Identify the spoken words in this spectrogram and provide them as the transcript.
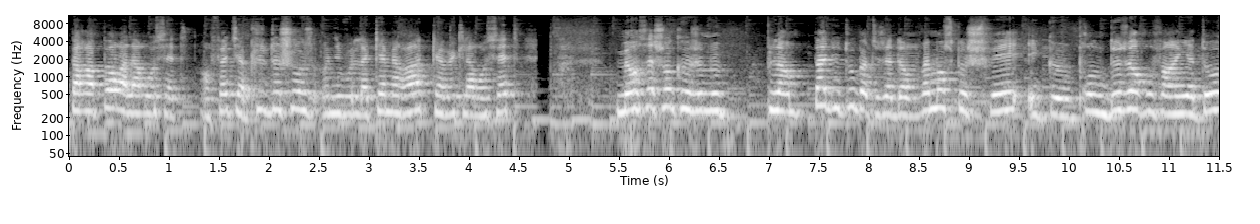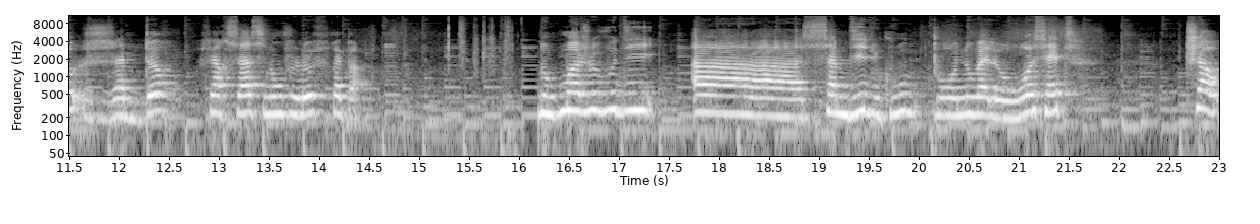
par rapport à la recette. En fait, il y a plus de choses au niveau de la caméra qu'avec la recette. Mais en sachant que je me plains pas du tout parce que j'adore vraiment ce que je fais et que prendre deux heures pour faire un gâteau, j'adore faire ça, sinon je le ferai pas. Donc moi je vous dis à samedi du coup pour une nouvelle recette. Ciao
